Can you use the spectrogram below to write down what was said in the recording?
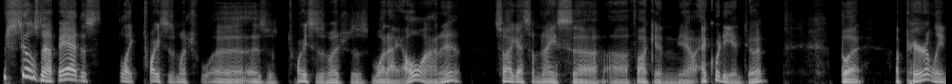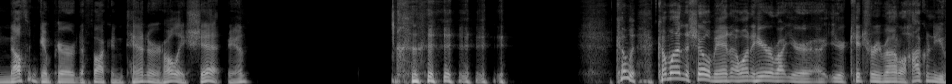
which still is not bad. It's like twice as much, uh, as twice as much as what I owe on it. So I got some nice, uh, uh, fucking, you know, equity into it, but apparently nothing compared to fucking 10er. Holy shit, man. come come on the show, man. I want to hear about your uh, your kitchen remodel. How can you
